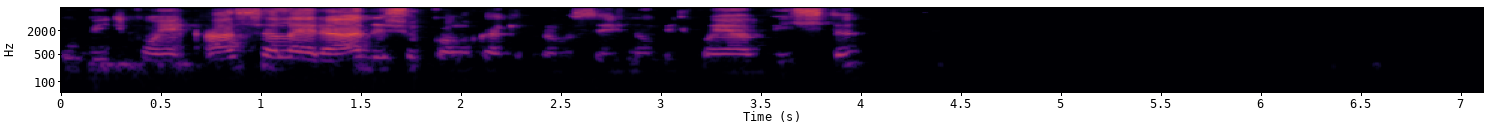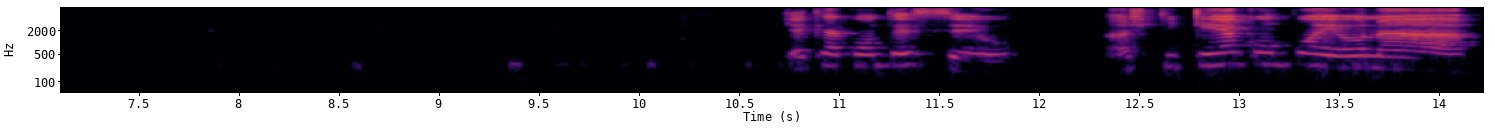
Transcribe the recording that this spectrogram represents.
o Bitcoin acelerar. Deixa eu colocar aqui para vocês no Bitcoin à vista. O que é que aconteceu? Acho que quem acompanhou na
